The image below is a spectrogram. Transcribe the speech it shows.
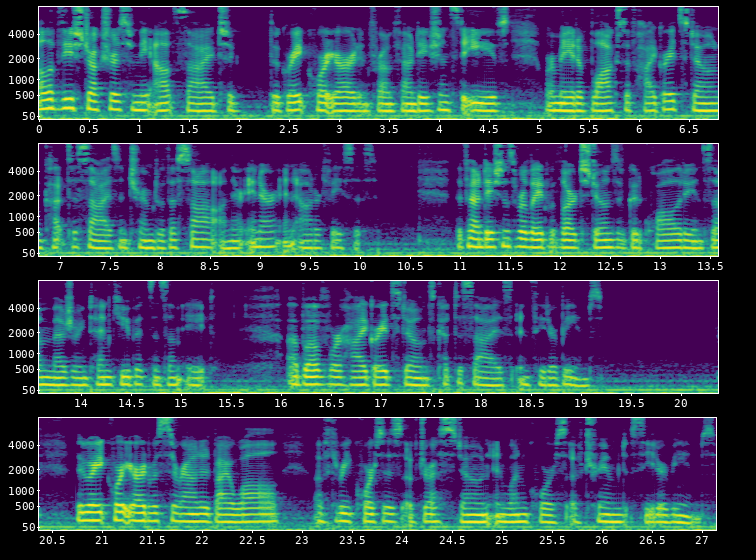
All of these structures, from the outside to the great courtyard and from foundations to eaves, were made of blocks of high grade stone cut to size and trimmed with a saw on their inner and outer faces. The foundations were laid with large stones of good quality, and some measuring ten cubits and some eight. Above were high grade stones cut to size and cedar beams. The great courtyard was surrounded by a wall of three courses of dressed stone and one course of trimmed cedar beams,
